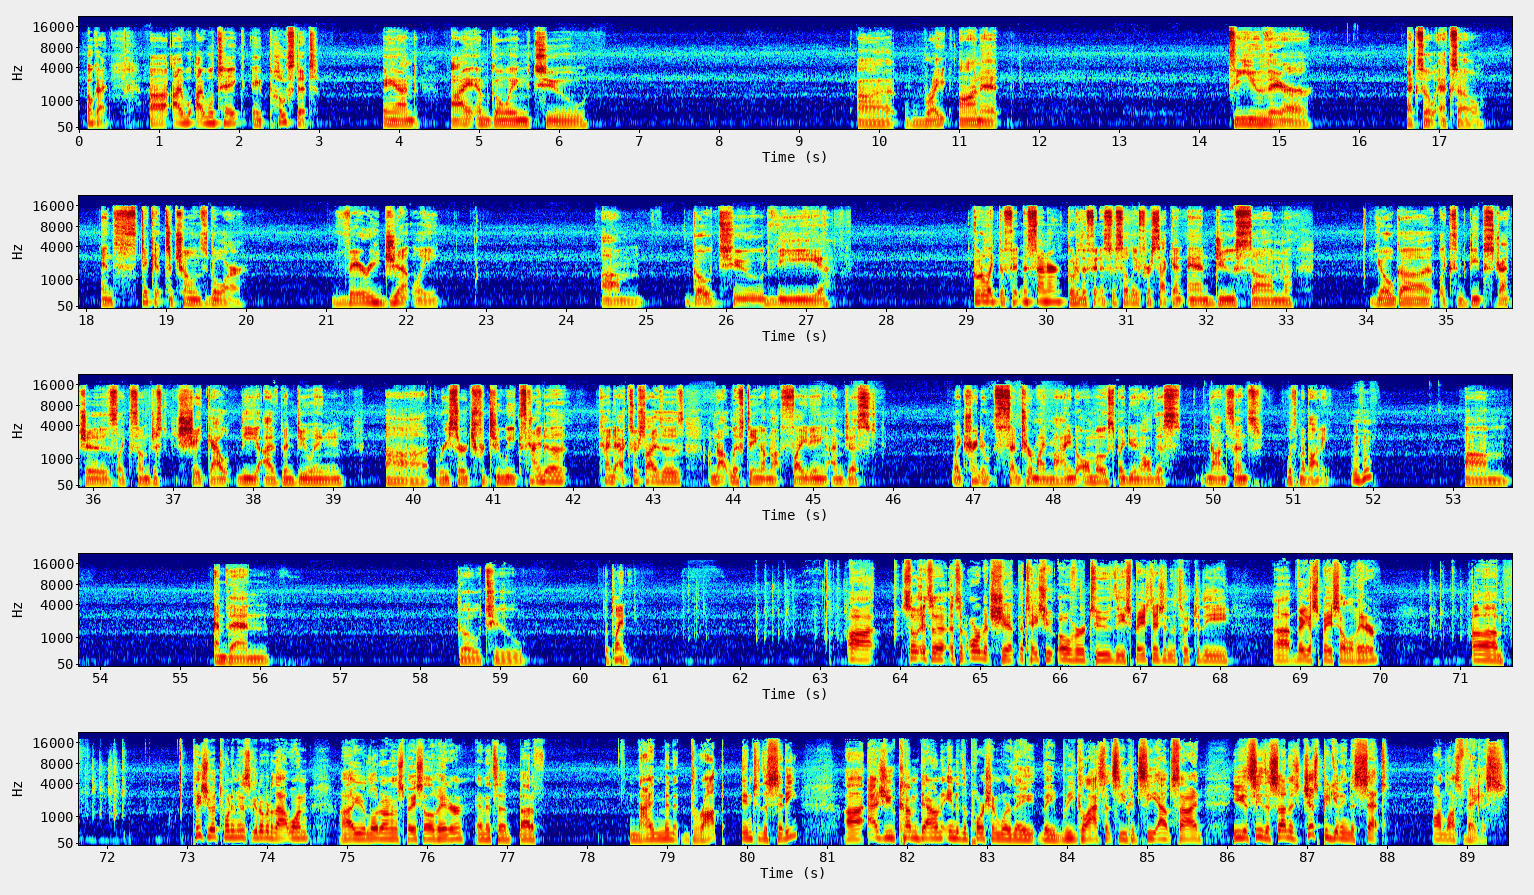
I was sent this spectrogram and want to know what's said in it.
Okay. Uh, I will I will take a post-it and I am going to uh, write on it see you there XOXO and stick it to Chone's door very gently um go to the go to like the fitness center, go to the fitness facility for a second and do some yoga, like some deep stretches, like some just shake out the I've been doing uh, research for two weeks kind of kind of exercises. I'm not lifting, I'm not fighting, I'm just like trying to center my mind almost by doing all this nonsense with my body. Mm-hmm. Um, and then go to the plane. So it's a it's an orbit ship that takes you over to the space station that took to the uh, Vegas space elevator. Um, takes you about twenty minutes to get over to that one. Uh, you're loaded on the space elevator, and it's about a nine minute drop into the city. Uh, as you come down into the portion where they they reglass it so you can see outside, you can see the sun is just beginning to set on Las Vegas.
